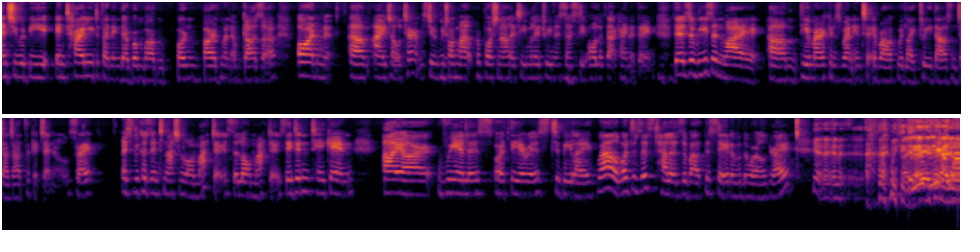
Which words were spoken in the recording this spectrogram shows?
and she would be entirely defending their bombard- bombardment of Gaza on um, IHL terms. She would be talking about proportionality, military necessity, all of that kind of thing. There's a reason why um, the Americans went into Iraq with like 3,000 judge advocate generals, right? It's because international law matters, the law matters. They didn't take in IR realists or theorists to be like, well, what does this tell us about the state of the world, right? Yeah, and, and uh, I mean, I- We, I we I could like-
